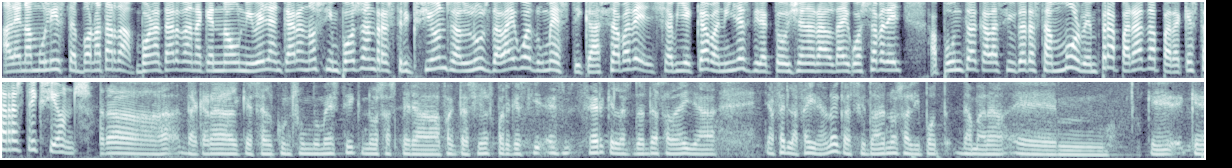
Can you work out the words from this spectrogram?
Helena Molist, bona tarda. Bona tarda. En aquest nou nivell encara no s'imposen restriccions en l'ús de l'aigua domèstica. Sabadell, Xavier Cabanilles, director general d'Aigua Sabadell, apunta que la ciutat està molt ben preparada per a aquestes restriccions. Ara, de cara al que és el consum domèstic, no s'espera afectacions perquè és, és cert que la ciutat de Sabadell ja, ja ha fet la feina no? i que al ciutadà no se li pot demanar eh, que, que,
